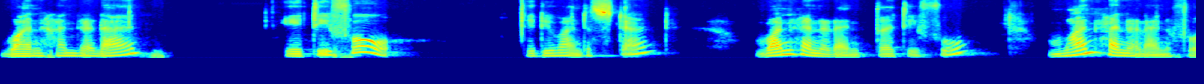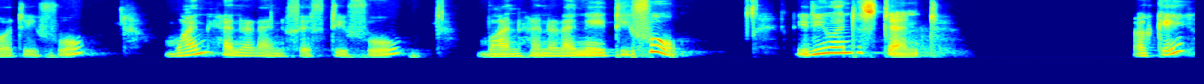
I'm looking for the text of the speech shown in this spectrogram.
184. Did you understand? 134, 144, 154, 184. Did you understand? Okay.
